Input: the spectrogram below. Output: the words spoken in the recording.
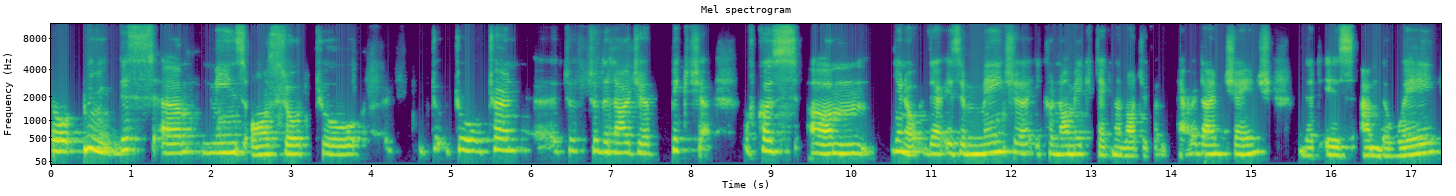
So this um, means also to, to, to turn uh, to, to the larger picture. Of course, um, you know, there is a major economic technological paradigm change that is underway.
